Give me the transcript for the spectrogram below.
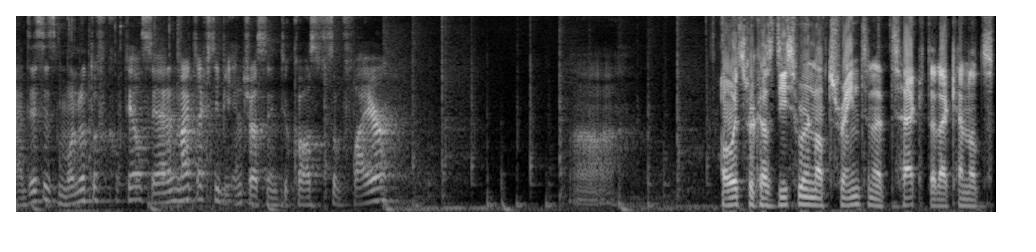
and this is Molotov cocktails. Yeah, it might actually be interesting to cause some fire. Oh, it's because these were not trained in attack that I cannot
